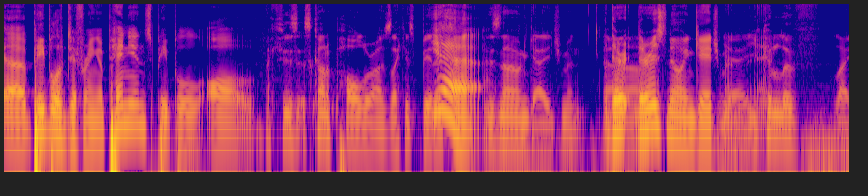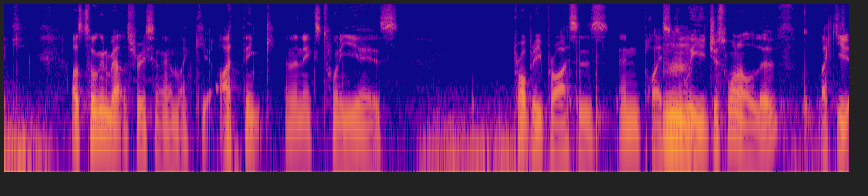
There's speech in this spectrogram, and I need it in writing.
Uh, people of differing opinions, people of like it's, it's kind of polarized. Like it's better. Yeah. there's no engagement. there, Um, there is no engagement. Yeah, you could live like I was talking about this recently. I'm like, I think in the next 20 years, property prices in places Mm. where you just want to live, like you,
